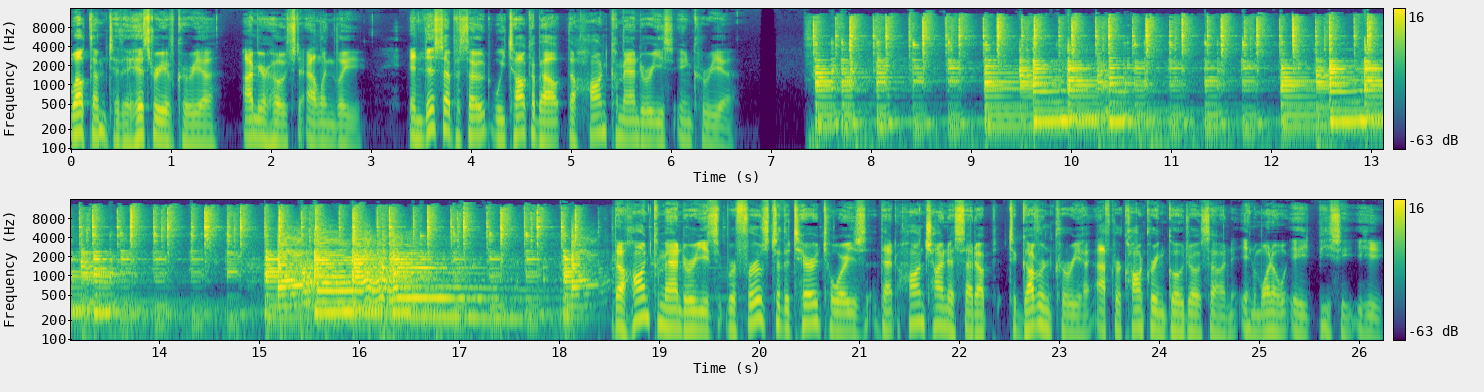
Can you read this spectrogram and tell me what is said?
Welcome to the History of Korea. I'm your host, Alan Lee. In this episode, we talk about the Han commanderies in Korea. The Han Commanderies refers to the territories that Han China set up to govern Korea after conquering Gojoseon in 108 BCE.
